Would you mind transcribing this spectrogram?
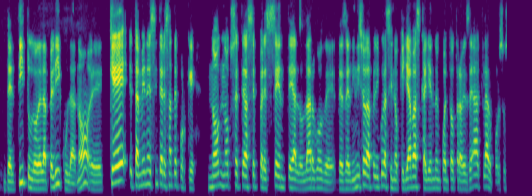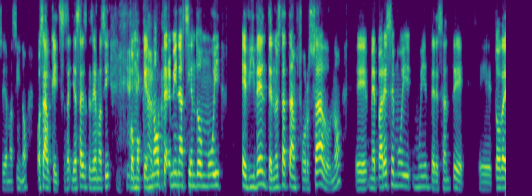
del título de la película, ¿no? Eh, que también es interesante porque no, no se te hace presente a lo largo de, desde el inicio de la película, sino que ya vas cayendo en cuenta otra vez de, ah, claro, por eso se llama así, ¿no? O sea, aunque ya sabes que se llama así, como que no termina siendo muy evidente, no está tan forzado, ¿no? Eh, me parece muy, muy interesante eh, toda,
